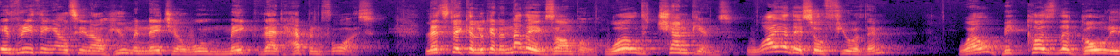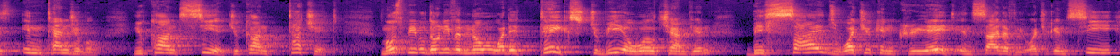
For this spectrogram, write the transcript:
everything else in our human nature will make that happen for us. Let's take a look at another example world champions. Why are there so few of them? Well, because the goal is intangible. You can't see it, you can't touch it. Most people don't even know what it takes to be a world champion besides what you can create inside of you, what you can see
